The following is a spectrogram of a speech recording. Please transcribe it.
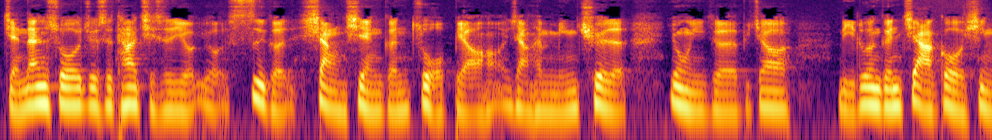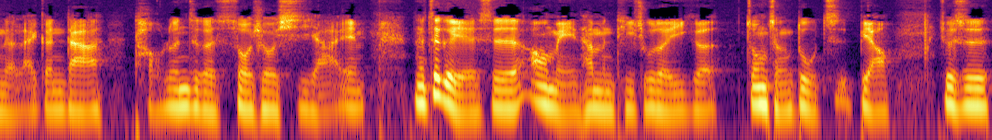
简单说就是它其实有有四个象限跟坐标哈，想很明确的用一个比较。理论跟架构性的来跟大家讨论这个 Social CRM，那这个也是奥美他们提出的一个忠诚度指标，就是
